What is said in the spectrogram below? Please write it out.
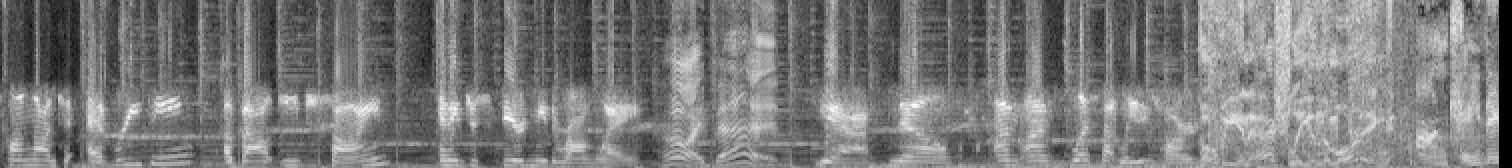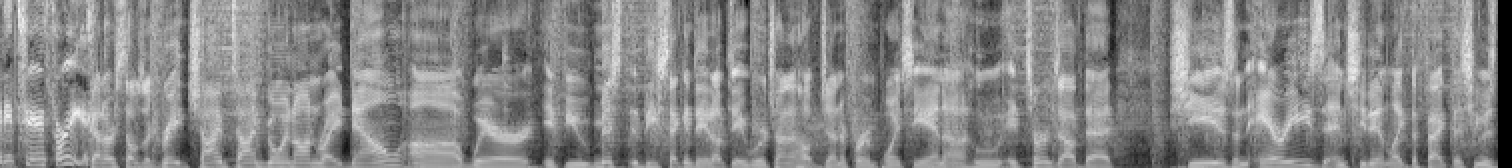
clung on to everything about each sign, and it just steered me the wrong way. Oh, I bet. Yeah, no. I'm, I'm bless that lady's heart. Bobby and Ashley in the morning. On K92 3. Got ourselves a great chime time going on right now. Uh, where if you missed the second date update, we are trying to help Jennifer in Poinciana, who it turns out that she is an Aries and she didn't like the fact that she was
